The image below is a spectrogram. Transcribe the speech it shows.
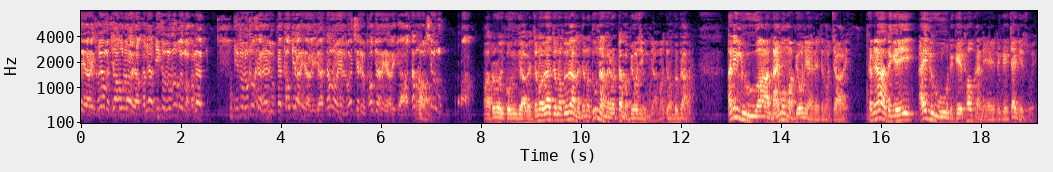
နေရတယ်ခင်ဗျားမကြောက်ဘူးလားဗျာခင်ဗျားပြည်သူလူထုပဲမှာခင်ဗျားပြည်သူလူထုခက်ခဲလို့ထောက်ပြနေတာလေဗျာတက်မလို့ရဲ့လိုအပ်ချက်တွေကိုထောက်ပြနေတာလေဗျာတက်မလို့ချစ်လို့ဟာတော်တော်ကြီးကုန်ကြပဲကျွန်တော်ကကျွန်တော်ပြောပြမယ်ကျွန်တော်သူ့နာမည်တော့တက်မပြောချင်ဘူးကြာနော်ကျွန်တော်ပြောပြမယ်အဲ့ဒီလူက line ပေါ်မှာပြောနေရတယ်ကျွန်တော်ကြားတယ်ခင်ဗျားတကယ်အဲ့လူကိုတကယ်ထောက်ခံတယ်တကယ်ကြိုက်တယ်ဆိုရင်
